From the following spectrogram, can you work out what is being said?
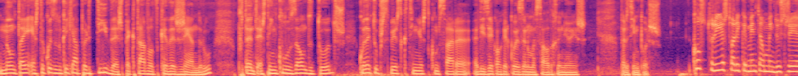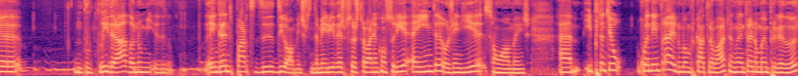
não tem esta coisa do que é que é a partida expectável de cada género, portanto, esta inclusão de todos, quando é que tu percebeste que tinhas de começar a, a dizer qualquer coisa numa sala de reuniões para te impores? Consultoria, historicamente, é uma indústria liderada em grande parte de, de homens. Portanto, a maioria das pessoas que trabalham em consultoria ainda, hoje em dia, são homens. Ahm, e, portanto, eu, quando entrei no meu mercado de trabalho, quando entrei no meu empregador,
